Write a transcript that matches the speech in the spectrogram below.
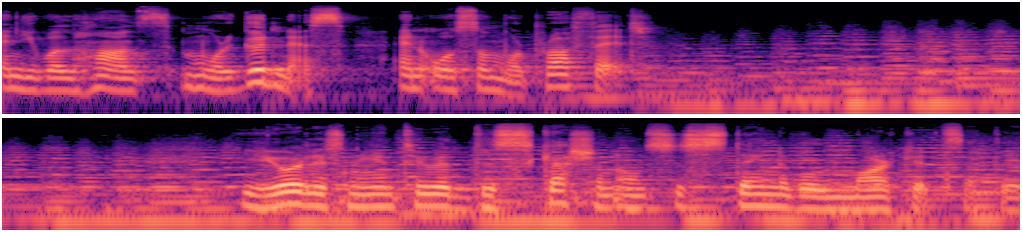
and you will enhance more goodness and also more profit. You're listening to a discussion on sustainable markets at the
